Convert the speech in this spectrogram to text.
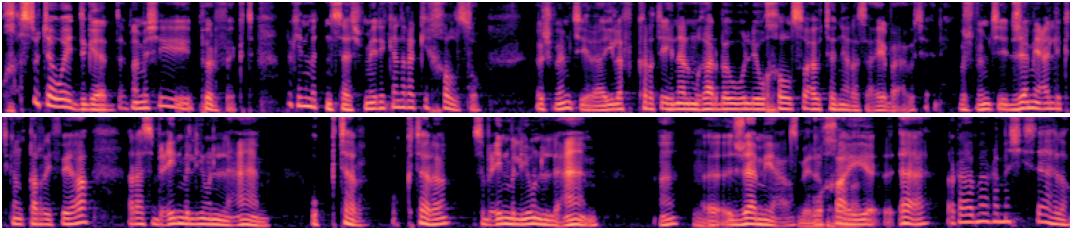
وخاصو تا هو يتقاد ماشي perfect ولكن ما تنساش في ميريكان راه كيخلصوا واش فهمتي؟ راه إلا فكرتي هنا المغاربة يوليو يخلصوا عاوتاني راه صعيبة عاوتاني. واش فهمتي؟ الجامعة اللي كنت كنقري فيها راه 70 مليون للعام. وكثر وكثر ها؟ 70 مليون للعام آه جامعة. 70 ألف واخا هي آه راه راه ماشي سهله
